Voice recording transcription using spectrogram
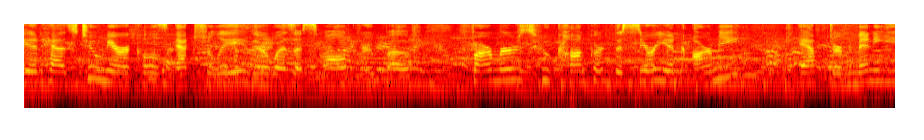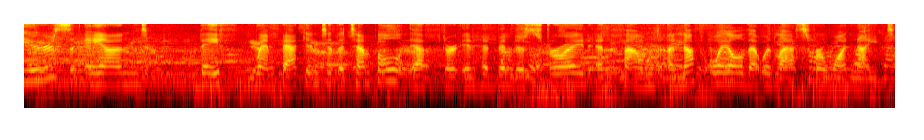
it has two miracles actually. There was a small group of farmers who conquered the Syrian army after many years, and they went back into the temple after it had been destroyed and found enough oil that would last for one night.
